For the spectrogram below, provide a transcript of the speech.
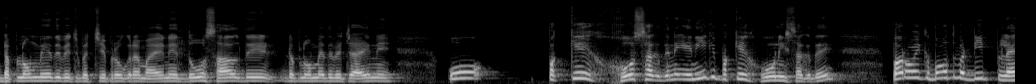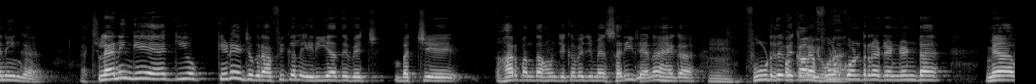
ਡਿਪਲੋਮੇ ਦੇ ਵਿੱਚ ਬੱਚੇ ਪ੍ਰੋਗਰਾਮ ਆਏ ਨੇ 2 ਸਾਲ ਦੇ ਡਿਪਲੋਮੇ ਦੇ ਵਿੱਚ ਆਏ ਨੇ ਉਹ ਪੱਕੇ ਹੋ ਸਕਦੇ ਨੇ। ਇਹ ਨਹੀਂ ਕਿ ਪੱਕੇ ਹੋ ਨਹੀਂ ਸਕਦੇ। ਪਰ ਉਹ ਇੱਕ ਬਹੁਤ ਵੱਡੀ ਪਲੈਨਿੰਗ ਹੈ। ਪਲੈਨਿੰਗ ਇਹ ਹੈ ਕਿ ਉਹ ਕਿਹੜੇ ਜੀਓਗ੍ਰਾਫੀਕਲ ਏਰੀਆ ਦੇ ਵਿੱਚ ਬੱਚੇ ਹਰ ਬੰਦਾ ਹੁਣ ਜੇ ਕਵੇ ਜੀ ਮੈਂ ਸਰੀ ਰਹਿਣਾ ਹੈਗਾ ਫੂਡ ਦੇ ਵਿੱਚ ਮੈਂ ਫੂਡ ਕਾਊਂਟਰ ਅਟੈਂਡੈਂਟ ਹੈ। ਮੈਂ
